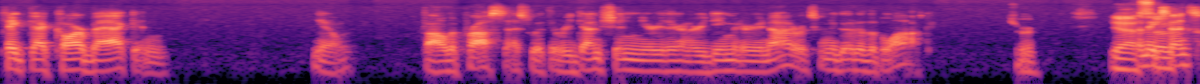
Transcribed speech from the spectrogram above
take that car back and, you know, follow the process with the redemption. You're either going to redeem it or you're not, or it's going to go to the block. Sure. Yeah. That so makes sense.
